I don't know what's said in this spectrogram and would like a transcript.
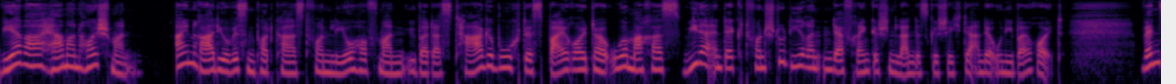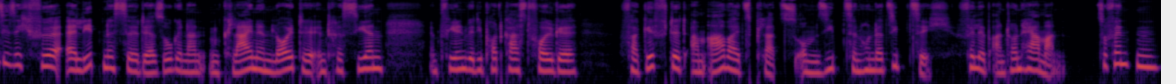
Wer war Hermann Heuschmann? Ein Radiowissen-Podcast von Leo Hoffmann über das Tagebuch des Bayreuther Uhrmachers, wiederentdeckt von Studierenden der Fränkischen Landesgeschichte an der Uni Bayreuth. Wenn Sie sich für Erlebnisse der sogenannten kleinen Leute interessieren, empfehlen wir die Podcast-Folge Vergiftet am Arbeitsplatz um 1770, Philipp Anton Hermann. Zu finden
